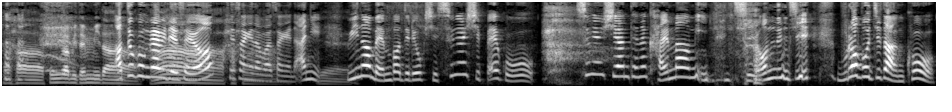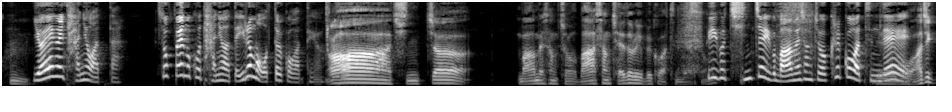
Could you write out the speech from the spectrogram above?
하하, 공감이 됩니다. 아, 또 공감이 아, 되세요? 하하. 세상에나 마상에나. 아니, 예. 위너 멤버들이 혹시 승윤 씨 빼고 승윤 씨한테는 갈 마음이 있는지 없는지 물어보지도 않고 음. 여행을 다녀왔다. 쏙 빼놓고 다녀왔다. 이러면 어떨 것 같아요? 아, 진짜 마음의 상처 마상 제대로 입을 것 같은데요. 이거 진짜 이거 마음의 상처가 클 것 같은데. 예, 뭐 아직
